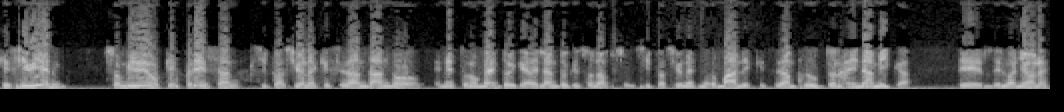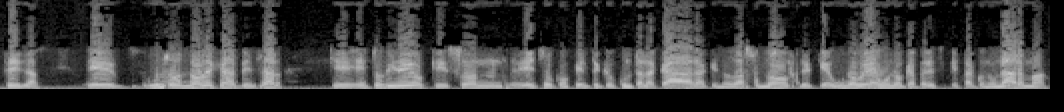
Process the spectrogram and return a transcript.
Que si bien son videos que expresan situaciones que se dan dando en estos momentos y que adelanto que son situaciones normales que se dan producto de la dinámica del bañado a la estrella, eh, uno no deja de pensar que estos videos que son hechos con gente que oculta la cara, que no da su nombre, que uno ve a uno que aparece que está con un arma,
